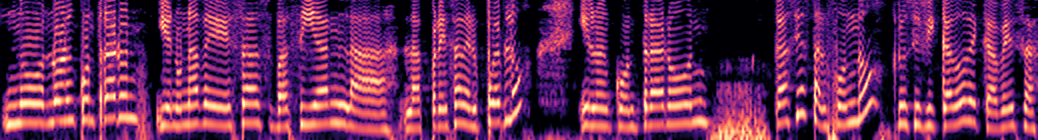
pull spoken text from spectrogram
no, no lo encontraron y en una de esas vacían la, la presa del pueblo y lo encontraron casi hasta el fondo, crucificado de cabeza.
